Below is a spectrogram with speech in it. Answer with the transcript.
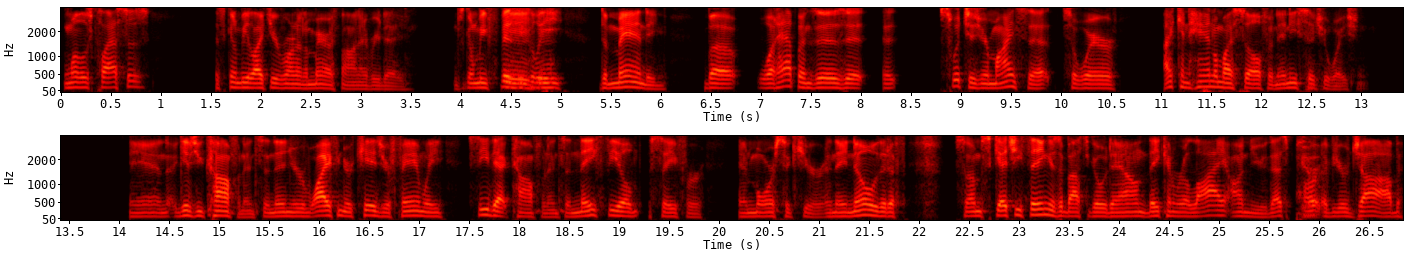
one of those classes it's going to be like you're running a marathon every day it's going to be physically mm-hmm. demanding. But what happens is it it switches your mindset to where I can handle myself in any situation. And it gives you confidence. And then your wife and your kids your family see that confidence and they feel safer and more secure. And they know that if some sketchy thing is about to go down they can rely on you. That's part Yeah. of your job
